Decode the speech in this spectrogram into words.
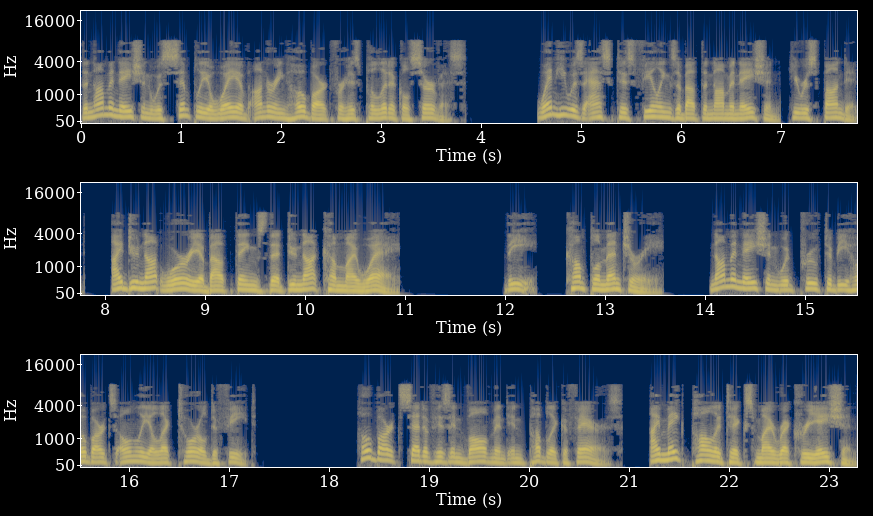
The nomination was simply a way of honoring Hobart for his political service. When he was asked his feelings about the nomination, he responded, "'I do not worry about things that do not come my way." The «complimentary» nomination would prove to be Hobart's only electoral defeat. Hobart said of his involvement in public affairs, "'I make politics my recreation."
